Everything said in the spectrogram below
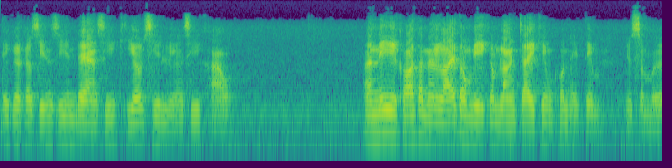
ได้แก่กสินสีแดงสีเขียวสีเหลืองสีขาว อันนี้ขอท่านหลายต้องมีกำลังใจเข้มข้นให้เต็มอยู่เสมอ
